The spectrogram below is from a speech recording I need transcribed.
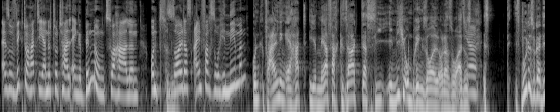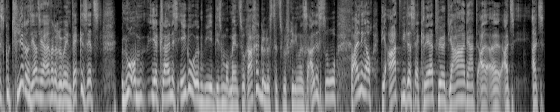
Also Victor hatte ja eine total enge Bindung zu Harlan und soll das einfach so hinnehmen. Und vor allen Dingen, er hat ihr mehrfach gesagt, dass sie ihn nicht umbringen soll oder so. Also Ja. es, es, es wurde sogar diskutiert und sie hat sich einfach darüber hinweggesetzt, nur um ihr kleines Ego irgendwie in diesem Moment so Rachegelüste zu befriedigen. Und das ist alles so, vor allen Dingen auch die Art, wie das erklärt wird. Ja, der hat äh, als als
